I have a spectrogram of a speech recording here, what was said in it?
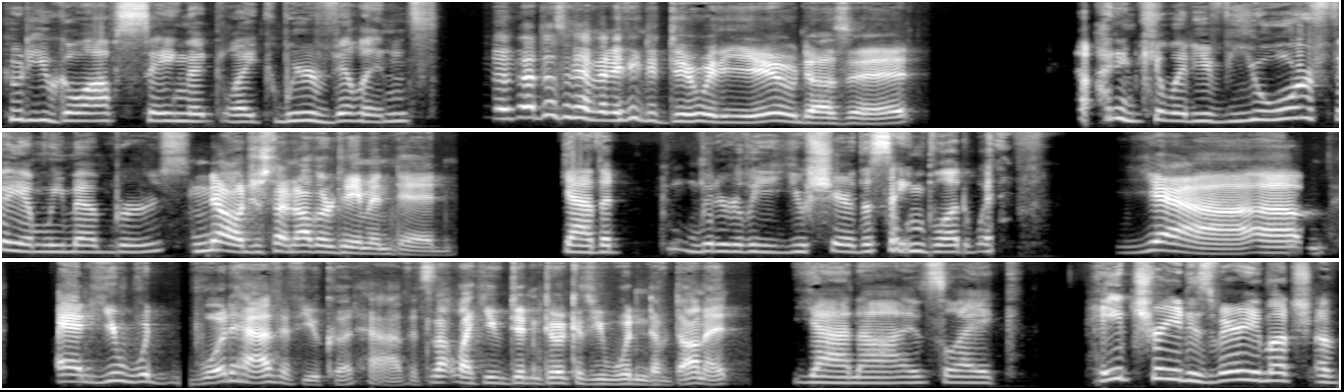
Who do you go off saying that like we're villains? That doesn't have anything to do with you, does it? I didn't kill any of your family members. No, just another demon did. Yeah, that literally you share the same blood with. Yeah, um, and you would would have if you could have. It's not like you didn't do it because you wouldn't have done it. Yeah, nah, it's like hatred is very much a,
